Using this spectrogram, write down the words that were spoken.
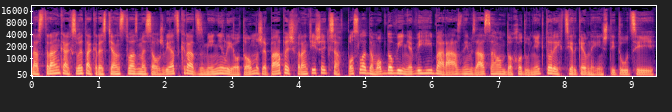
Na stránkach Sveta kresťanstva sme sa už viackrát zmienili o tom, že pápež František sa v poslednom období nevyhýba rázným zásahom do chodu niektorých cirkevných inštitúcií.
